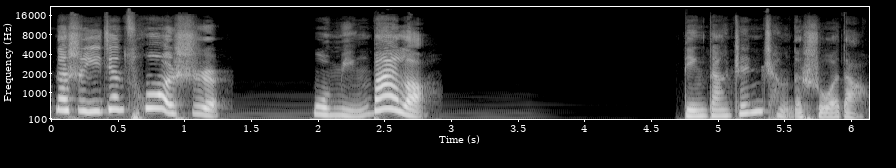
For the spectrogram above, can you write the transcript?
那是一件错事。我明白了，叮当真诚的说道。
